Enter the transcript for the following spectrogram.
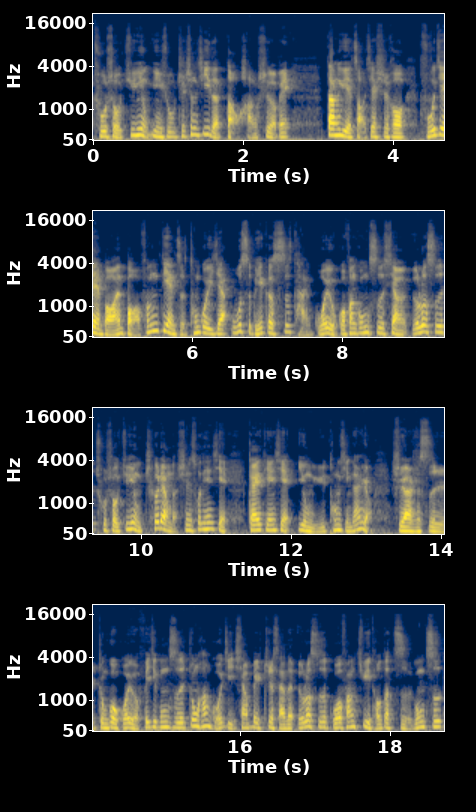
出售军用运输直升机的导航设备。当月早些时候，福建宝安宝丰电子通过一家乌兹别克斯坦国有国防公司向俄罗斯出售军用车辆的伸缩天线，该天线用于通信干扰。十月二十四日，中国国有飞机公司中航国际向被制裁的俄罗斯国防巨头的子公司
